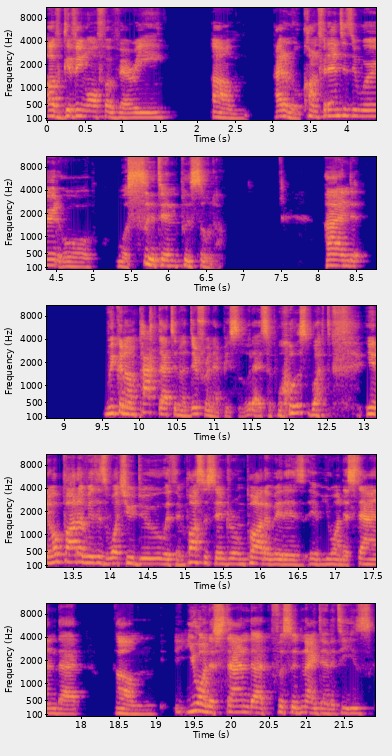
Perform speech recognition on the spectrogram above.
of giving off a very, um, I don't know, confident is the word or, or certain persona. And we can unpack that in a different episode, I suppose. But you know, part of it is what you do with imposter syndrome. Part of it is if you understand that um, you understand that for certain identities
